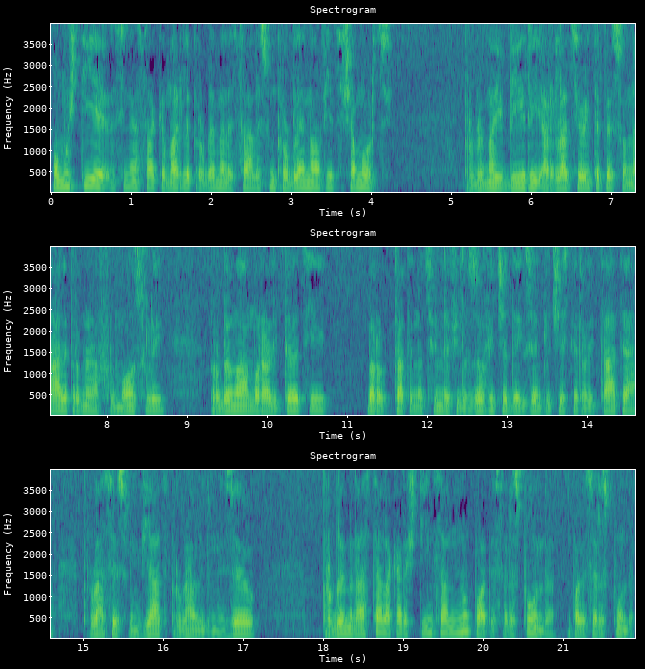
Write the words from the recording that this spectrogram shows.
Omul știe în sinea sa că marile problemele sale sunt problema vieții și a morții. Problema iubirii, a relațiilor interpersonale, problema frumosului, problema moralității, mă rog, toate noțiunile filozofice, de exemplu, ce este realitatea, problema sensului în viață, problema lui Dumnezeu, problemele astea la care știința nu poate să răspundă, nu poate să răspundă.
